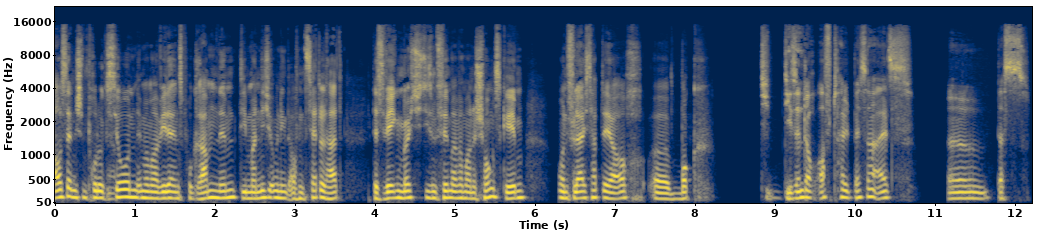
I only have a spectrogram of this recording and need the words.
ausländischen Produktionen immer mal wieder ins Programm nimmt, die man nicht unbedingt auf dem Zettel hat. Deswegen möchte ich diesem Film einfach mal eine Chance geben. Und vielleicht habt ihr ja auch äh, Bock, Die, die sind auch oft halt besser als äh, das,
